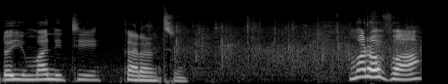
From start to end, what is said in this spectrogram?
the humanity currently. Moreover,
